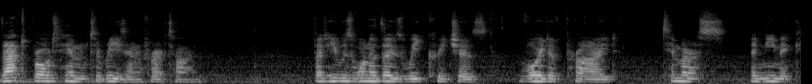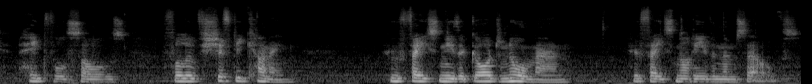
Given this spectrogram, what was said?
That brought him to reason for a time. But he was one of those weak creatures, void of pride, timorous, anemic, hateful souls, full of shifty cunning, who face neither God nor man, who face not even themselves.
